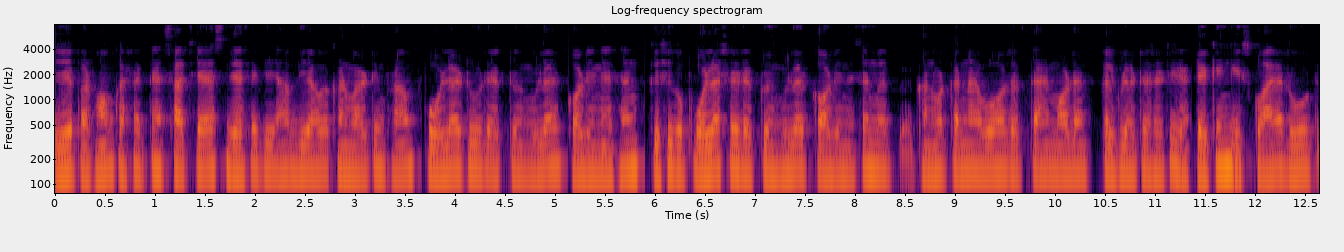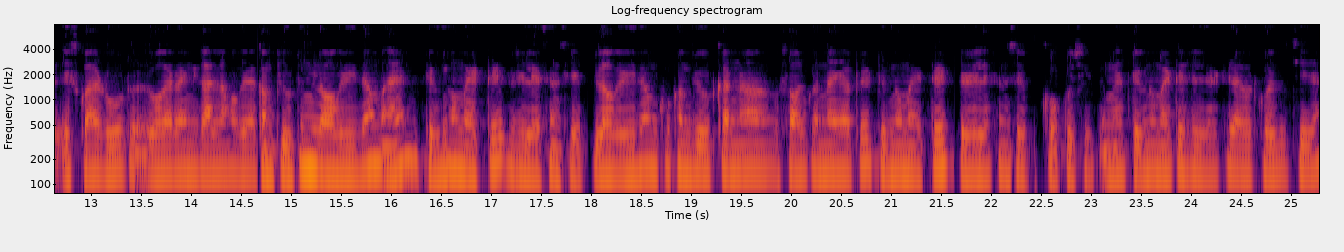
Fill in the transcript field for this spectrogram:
ये परफॉर्म कर सकते हैं। सच एस जैसे कि यहाँ दिया हुआ converting from polar to rectangular coordination किसी को पोलर से रेक्टेंगुलर कोऑर्डिनेशन में कन्वर्ट करना है, वो हो सकता है मॉडर्न कैलकुलेटर है, ठीक है। Taking square root square root वगैरह निकालना हो गया। Computing logarithm and trigonometric relationship. Logarithm को कंप्यूट करना, सॉल्व करना या फिर टिग्नोमेट्रिक रिलेशनशिप को कुछ में टिग्नोमेट्रिक रिलेटेड अगर कोई भी चीज़ है,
